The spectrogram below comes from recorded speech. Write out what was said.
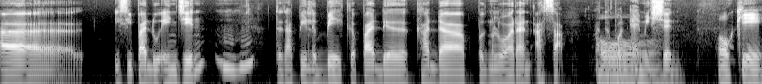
uh, isi padu enjin mm-hmm. tetapi lebih kepada kadar pengeluaran asap oh. ataupun emission Okey.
